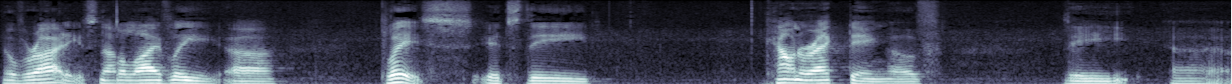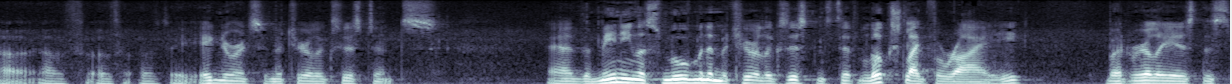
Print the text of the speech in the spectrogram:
no variety. It's not a lively uh, place. It's the counteracting of the uh, of, of, of the ignorance of material existence and the meaningless movement of material existence that looks like variety, but really is this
